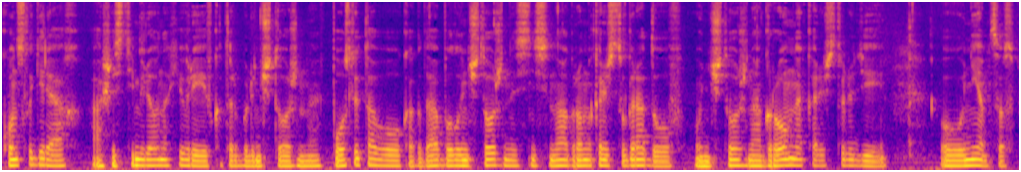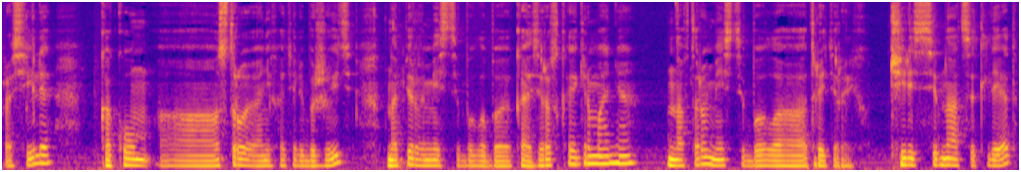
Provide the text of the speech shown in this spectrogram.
концлагерях, о 6 миллионах евреев, которые были уничтожены, после того, когда было уничтожено и снесено огромное количество городов, уничтожено огромное количество людей, у немцев спросили, в каком э, строе они хотели бы жить. На первом месте было бы Кайзеровская Германия, на втором месте был Третий Рейх. Через 17 лет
